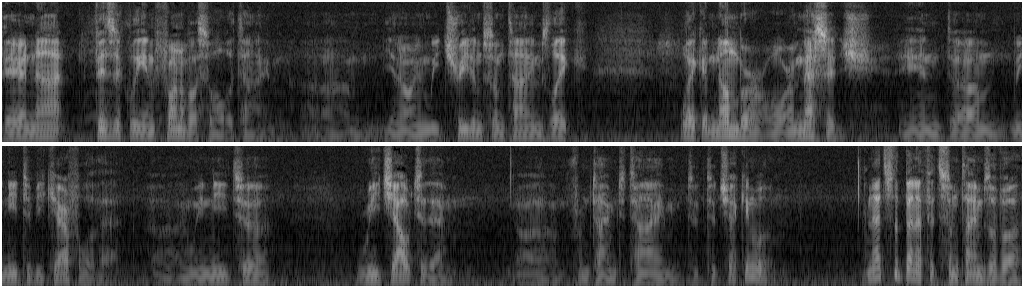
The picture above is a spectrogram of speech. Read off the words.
they're not physically in front of us all the time. Um, you know, and we treat them sometimes like like a number or a message, and um, we need to be careful of that, uh, and we need to reach out to them uh, from time to time to, to check in with them. And that's the benefit sometimes of a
